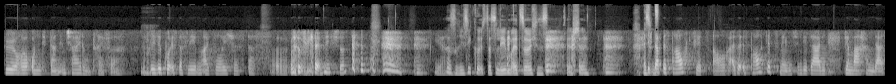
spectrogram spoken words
höre und dann Entscheidungen treffe. Das mhm. Risiko ist das Leben als solches. Das, äh, das kenne ich schon. ja. Das Risiko ist das Leben als solches. Sehr schön. Also ich glaube, das braucht es jetzt auch. Also es braucht jetzt Menschen, die sagen, wir machen das.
